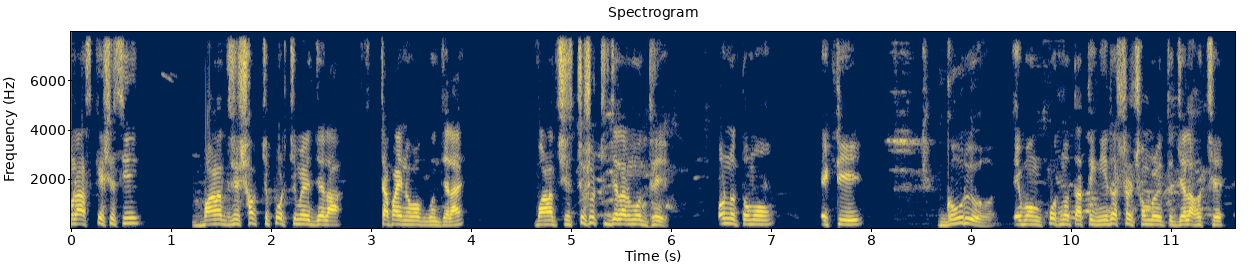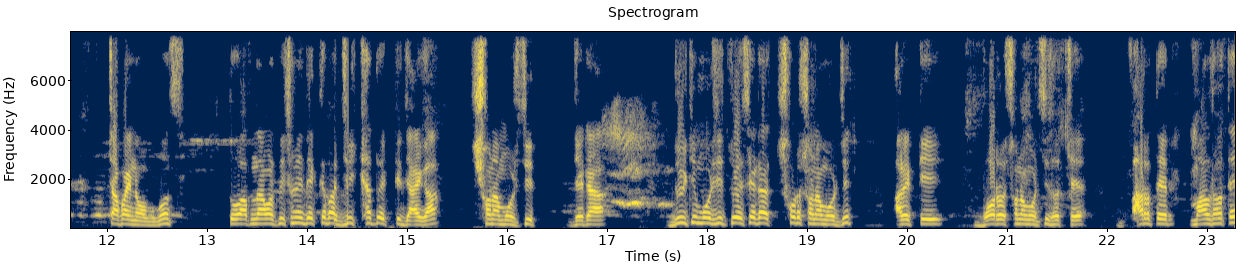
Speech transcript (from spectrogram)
আমরা আজকে এসেছি বাংলাদেশের সবচেয়ে পশ্চিমের জেলা চাঁপাইনবাবগঞ্জ জেলায়। বাংলাদেশের চৌষট্টি জেলার মধ্যে অন্যতম একটি গৌরীয় এবং প্রত্নতাত্ত্বিক নিদর্শন সম্বলিত জেলা হচ্ছে চাঁপাইনবাবগঞ্জ। তো আপনারা আমার পিছনে দেখতে পাচ্ছেন বিখ্যাত একটি জায়গা, সোনা মসজিদ, যেটা দুইটি মসজিদ রয়েছে, এটা ছোট সোনা মসজিদ আর একটি বড় সোনা মসজিদ হচ্ছে ভারতের মালদহতে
